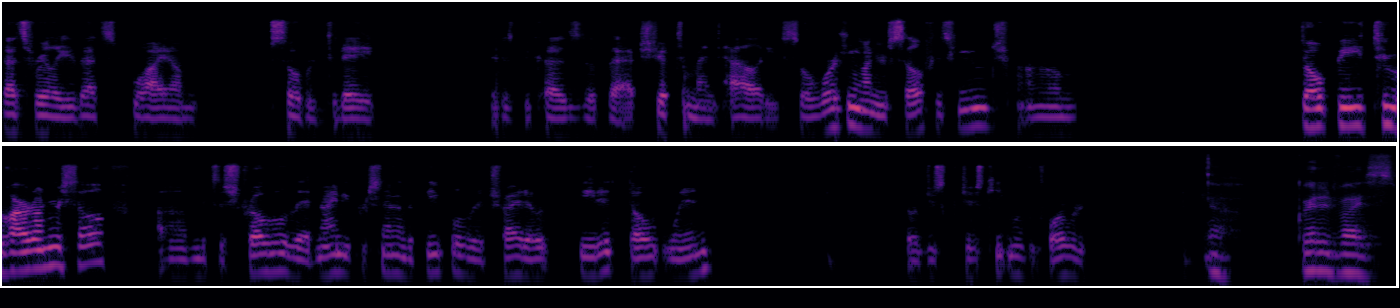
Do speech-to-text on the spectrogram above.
that's really that's why I'm sober today, is because of that shift in mentality. So working on yourself is huge. Um, don't be too hard on yourself. Um, it's a struggle that 90% of the people that try to beat it don't win. So just just keep moving forward. Yeah, great advice.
